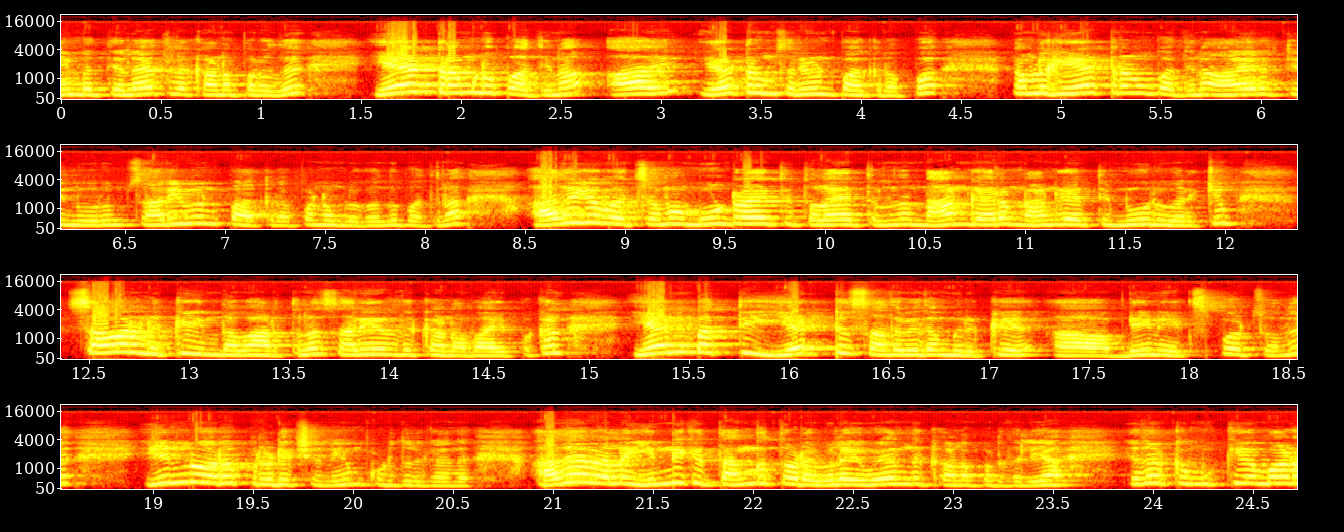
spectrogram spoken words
ஐம்பத்தி ஏழாயிரத்தில் காணப்படுறது. ஏற்றம்னு பார்த்தீங்கன்னா ஆய் ஏற்றம் சரிவுன்னு பார்க்குறப்போ நம்மளுக்கு ஏற்றம்னு பார்த்தீங்கன்னா ஆயிரத்தி நூறும் சரிவுன்னு பார்க்குறப்போ நம்மளுக்கு வந்து பார்த்தீங்கன்னா அதிகபட்சமாக மூன்றாயிரத்தி தொள்ளாயிரத்துலேருந்து நான்காயிரம் நான்காயிரத்தி நூறு வரைக்கும் சவரனுக்கு இந்த வாரத்தில் சரியறதுக்கான வாய்ப்புகள் எண்பத்தி எட்டு சதவீதம் இருக்குது அப்படின்னு எக்ஸ்பர்ட்ஸ் வந்து இன்னொரு ப்ரொடிக்ஷனையும் கொடுத்துருக்காங்க. அதே வேளை இன்றைக்கி தங்கத்தோட விலை உயர்ந்து காணப்படுது இல்லையா? இதற்கு முக்கியமான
